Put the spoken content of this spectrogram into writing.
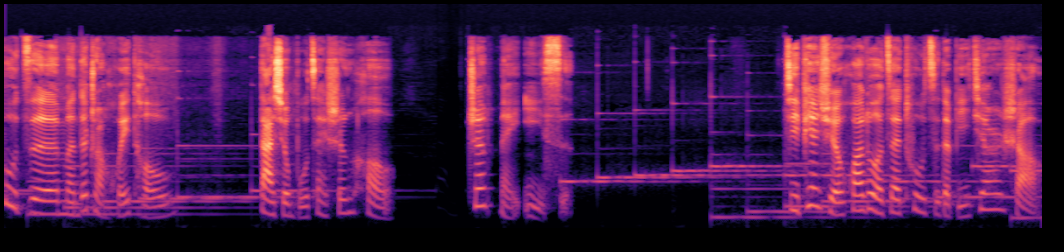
兔子猛地转回头，大熊不在身后，真没意思。几片雪花落在兔子的鼻尖上，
